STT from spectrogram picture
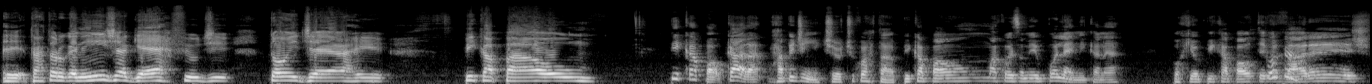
É, Tartaruga Ninja, Garfield, Tom e Jerry, Pica-Pau. Pica-pau. Cara, rapidinho, deixa eu te cortar. Pica-pau é uma coisa meio polêmica, né? Porque o pica-pau teve várias,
